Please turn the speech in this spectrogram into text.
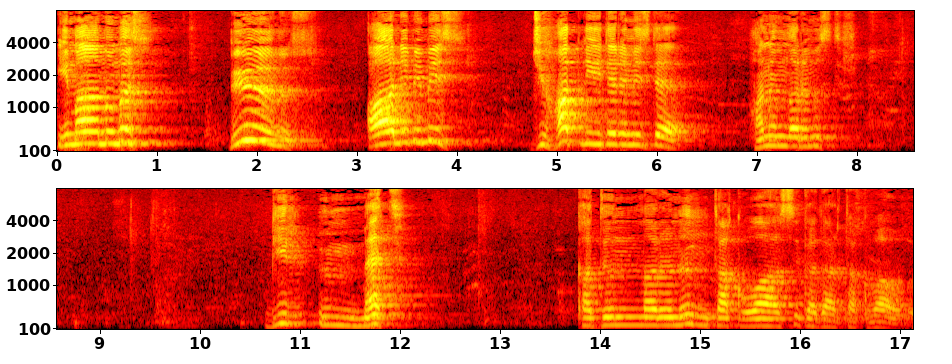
İmamımız, büyüğümüz, alimimiz, cihat liderimiz de hanımlarımızdır. Bir ümmet kadınlarının takvası kadar takva olurlar.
